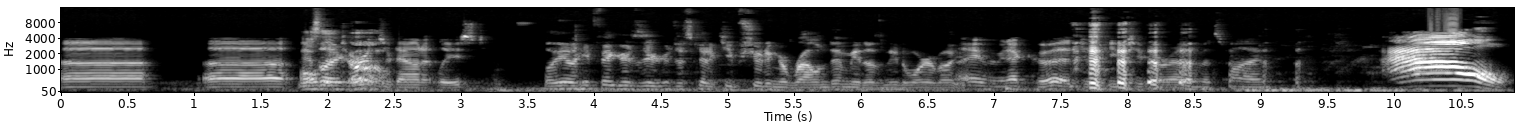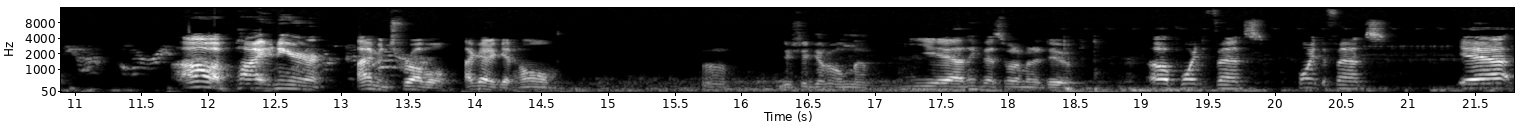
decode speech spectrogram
Uh, uh, all He's the like, turrets "Oh." are down at least. Well, you know, he figures you're just gonna keep shooting around him. He doesn't need to worry about you. I mean, I could just keep shooting around him. It's fine. Ow! Oh, a pioneer. I'm in trouble. I gotta get home. You should get home then. Yeah, I think that's what I'm gonna do. Oh, point defense. Point defense. Yeah,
